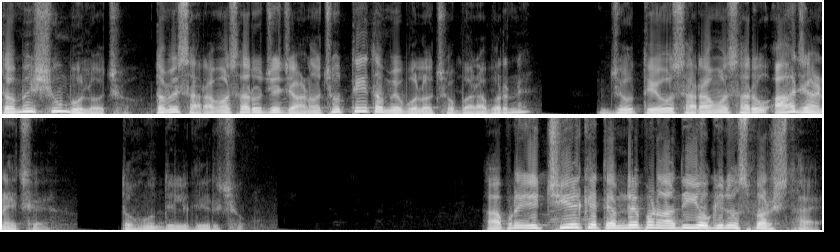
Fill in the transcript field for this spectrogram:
તમે શું બોલો છો? તમે સારામાં સારું જે જાણો છો તે તમે બોલો છો, બરાબર ને? જો તેઓ સારામાં સારું આ જાણે છે, તો હું દિલગીર છું. આપણે ઈચ્છીએ કે તેમને પણ આદિયોગીનો સ્પર્શ થાય.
